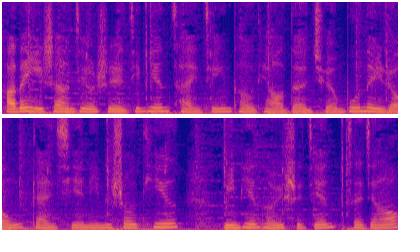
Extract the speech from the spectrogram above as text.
好的，以上就是今天财经头条的全部内容，感谢您的收听，明天同一时间再见喽。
